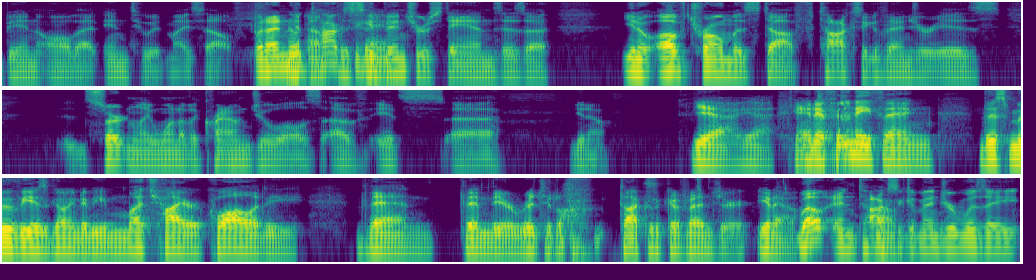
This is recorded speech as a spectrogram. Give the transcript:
been all that into it myself. But I know No, Toxic. Avenger stands as a you know of Troma's stuff. Toxic Avenger is certainly one of the crown jewels of its uh you know Yeah, yeah. And if anything, this movie is going to be much higher quality than than the original Toxic Avenger, you know. well and Toxic Avenger was a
